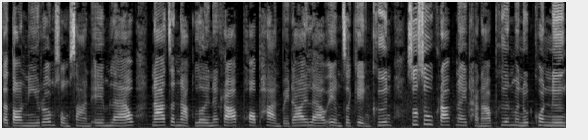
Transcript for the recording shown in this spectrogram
แต่ตอนนี้เริ่มสงสารเอมแล้ว น่าจะหนักเลยนะครับ พอผ่านไปได้แล้วเอมจะเก่งขึ้นสู้ๆครับ ในฐานะเพื่อนมนุษย์คนหนึ่ง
